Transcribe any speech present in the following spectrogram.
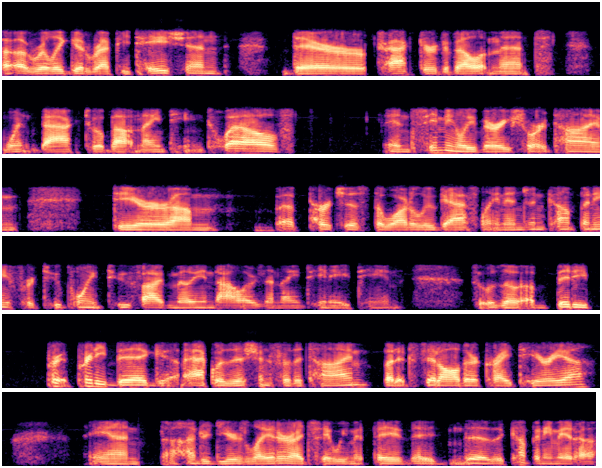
a really good reputation. Their tractor development went back to about 1912. In seemingly very short time, Deere um, uh, purchased the Waterloo Gasoline Engine Company for $2.25 million in 1918. So it was a, a bitty pr- pretty big acquisition for the time, but it fit all their criteria. And a hundred years later, I'd say we they, they the, the company made a,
